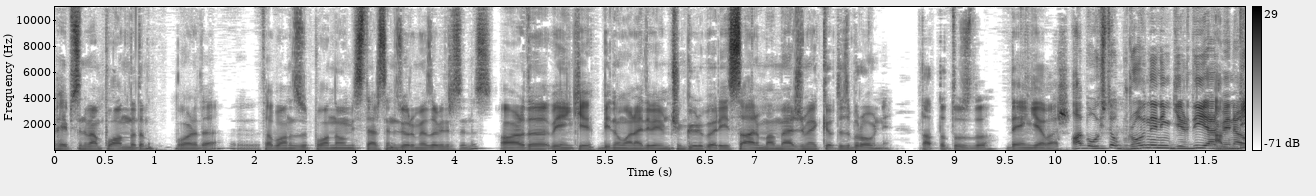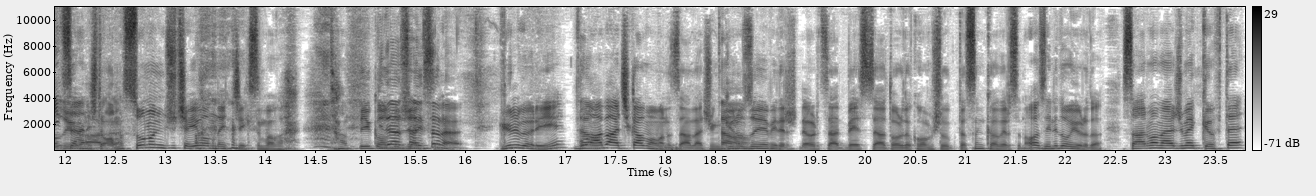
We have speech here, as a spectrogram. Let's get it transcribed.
Ee, hepsini ben puanladım bu arada. Ee, tabağınızı puanlamamı isterseniz yorum yazabilirsiniz. Arda benimki bir numaraydı benim için. Gül böreği, sarma, mercimek köftesi, brownie. Tatlı tuzlu. Denge var. Abi o işte o brownie'nin girdiği yer Abi beni bir alıyor tane işte abi. ama sonuncu çayı onunla içeceksin baba. Tatlıyı Bir daha saysana. Gül böreği bu Tamam. abi aç kalmamanı sağlar. Çünkü Tamam. gün uzayabilir. 4 saat 5 saat orada komşuluktasın kalırsın. O seni doyurdu. Sarma mercimek köfte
